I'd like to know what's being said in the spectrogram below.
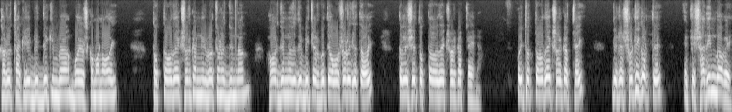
কারও চাকরি বৃদ্ধি কিংবা বয়স কমানো হয় তত্ত্বাবধায়ক সরকার নির্বাচনের জন্য হওয়ার জন্য যদি বিচারপতি অবসরে যেতে হয় তাহলে সে তত্ত্বাবধায়ক সরকার চায় না। ওই তত্ত্বাবধায়ক সরকার চাই যেটা সঠিক করতে একটি স্বাধীনভাবে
